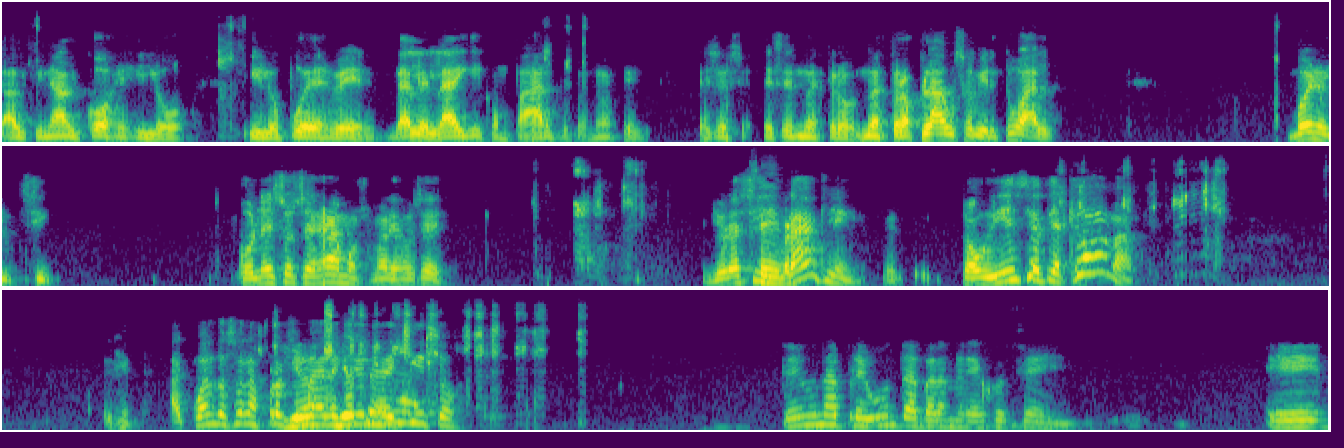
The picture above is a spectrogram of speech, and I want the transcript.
al final coges y lo, y lo puedes ver. Dale like y comparte, pues, ¿no? Que ese es, ese es nuestro, nuestro aplauso virtual. Bueno, sí, con eso cerramos, María José. Y ahora sí, Franklin, tu audiencia te aclama. ¿A cuándo son las próximas elecciones de Quito? Tengo una pregunta para María José. Eh,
